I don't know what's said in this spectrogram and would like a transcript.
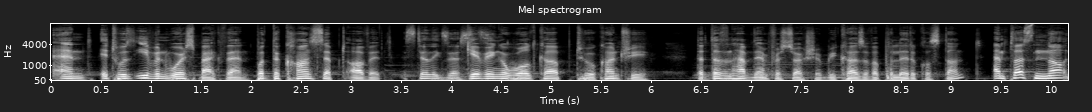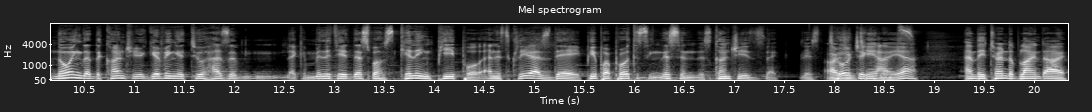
And it was even worse back then. But the concept of it It still exists. giving a World Cup to a country that doesn't have the infrastructure because of a political stunt. And plus, no, knowing that the country you're giving it to has a like a military despot who's killing people, and it's clear as day. People are protesting. Listen, this country is like there's torture Argentina, camps. yeah. And they turned a blind eye.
